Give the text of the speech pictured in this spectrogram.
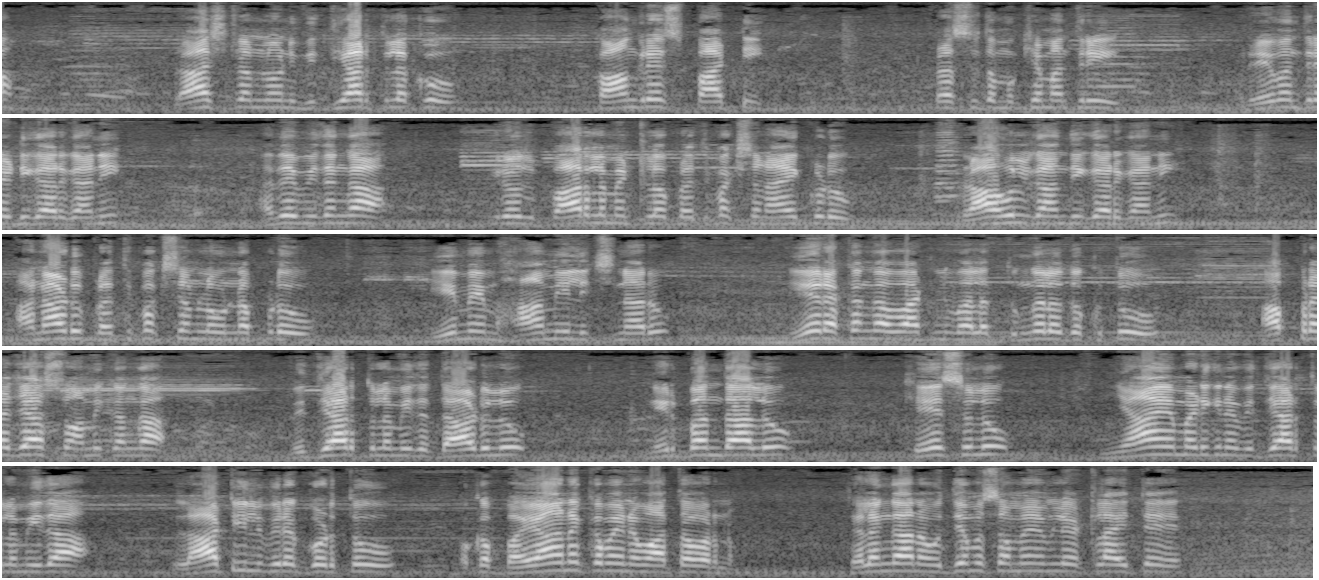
రాష్ట్రంలోని విద్యార్థులకు కాంగ్రెస్ పార్టీ ప్రస్తుత ముఖ్యమంత్రి రేవంత్ రెడ్డి గారు కానీ అదేవిధంగా ఈరోజు పార్లమెంట్లో ప్రతిపక్ష నాయకుడు రాహుల్ గాంధీ గారు కానీ ఆనాడు ప్రతిపక్షంలో ఉన్నప్పుడు ఏమేం హామీలు ఇచ్చినారు ఏ రకంగా వాటిని వాళ్ళ తుంగలో దొక్కుతూ అప్రజాస్వామికంగా విద్యార్థుల మీద దాడులు నిర్బంధాలు కేసులు న్యాయం అడిగిన విద్యార్థుల మీద లాఠీలు విరగొడుతూ ఒక భయానకమైన వాతావరణం. తెలంగాణ ఉద్యమ సమయంలో ఎట్లా అయితే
